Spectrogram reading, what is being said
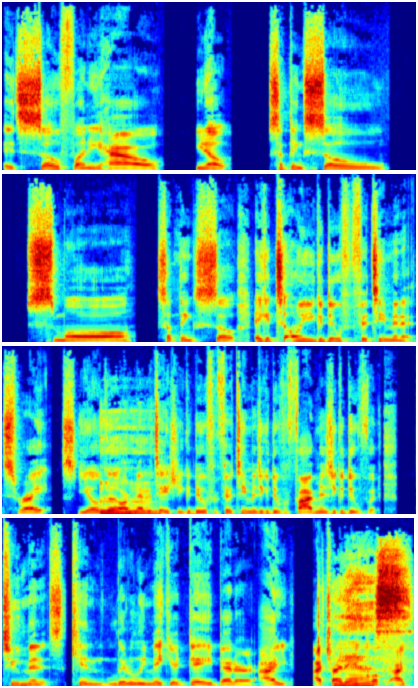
it's so funny how, you know, something so small, something so it could t- only you could do it for 15 minutes, right? It's yoga mm-hmm. or meditation. You could do it for 15 minutes, you could do it for five minutes, you could do it for two minutes, can literally make your day better. I I try yes. to incorporate. I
